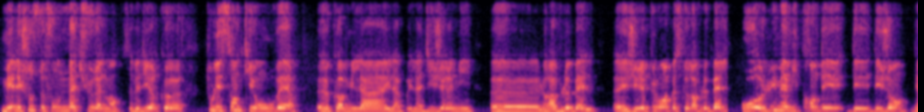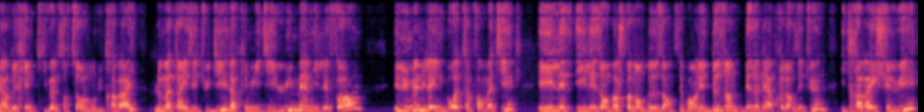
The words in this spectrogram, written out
mais les choses se font naturellement. Ça veut dire que tous les centres qui ont ouvert, euh, comme il a, il, a, il a dit Jérémy, euh, le Rav Lebel, euh, j'irai plus loin parce que Rav Lebel, où lui-même il prend des, des, des gens, des abrichim qui veulent sortir dans le monde du travail, le matin ils étudient, l'après-midi lui-même il les forme, et lui-même il a une boîte informatique, et il les, il les embauche pendant deux ans. C'est pendant les deux ans, des années après leurs études, il travaille chez lui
